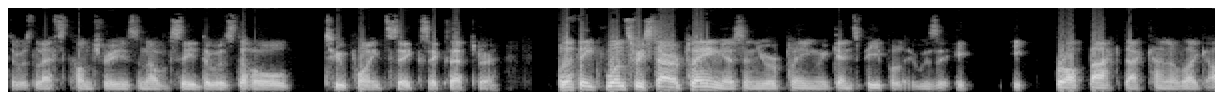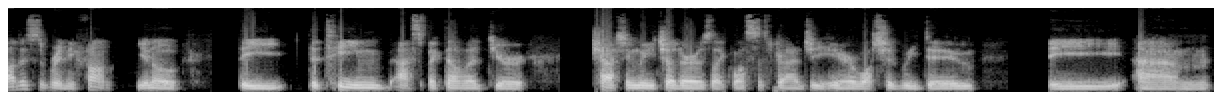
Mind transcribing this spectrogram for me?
there was less countries, and obviously there was the whole two point six, etc. But I think once we started playing it, and you were playing against people, it was it, it brought back that kind of like, oh, this is really fun. You know, the the team aspect of it. You're chatting with each other is like, what's the strategy here? What should we do? The um,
